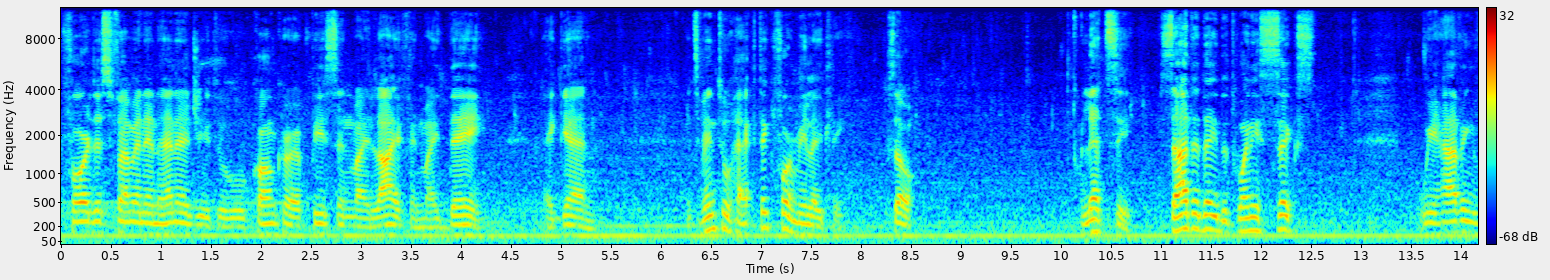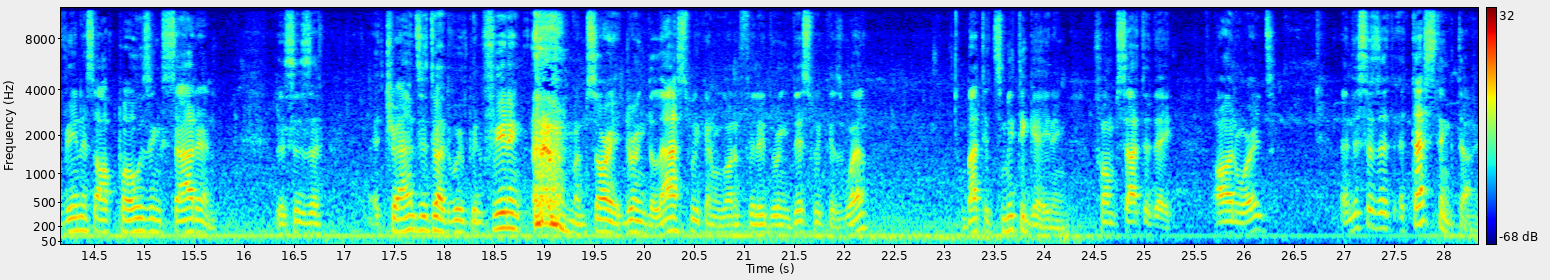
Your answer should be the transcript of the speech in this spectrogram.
for this feminine energy to conquer a piece in my life, in my day again. It's been too hectic for me lately. So, let's see. Saturday the 26th we're having Venus opposing Saturn. This is a, a transit that we've been feeling, I'm sorry, during the last week and we're going to feel it during this week as well. But it's mitigating from Saturday onwards. And this is a, a testing time,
